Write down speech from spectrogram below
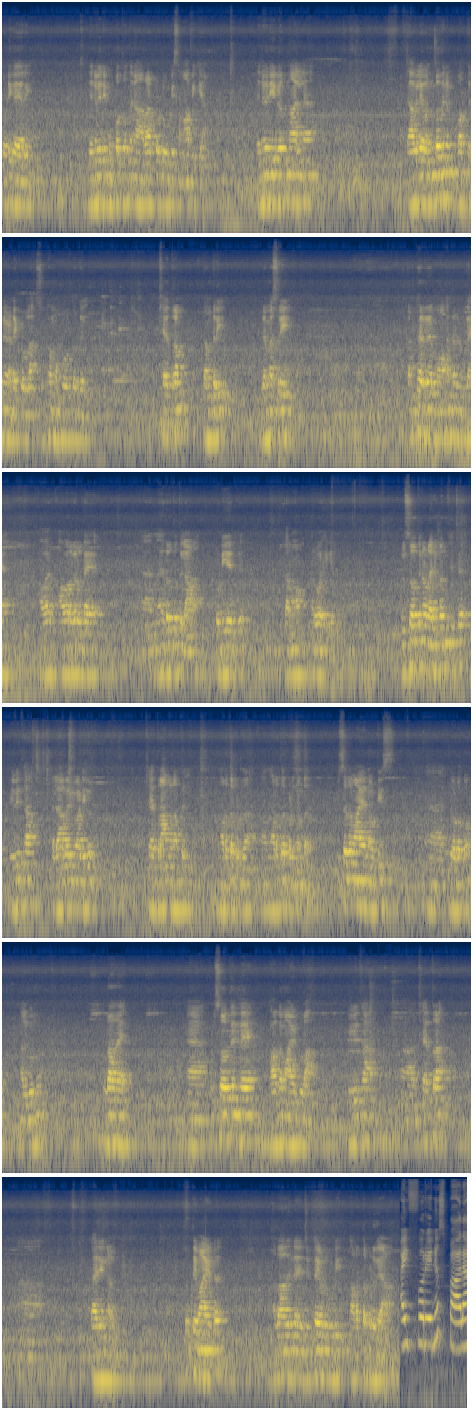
കൊടി കയറി ജനുവരി മുപ്പത്തൊന്നിന് ആറാട്ടോടുകൂടി സമാപിക്കുക ജനുവരി ഇരുപത്തിനാലിന് രാവിലെ ഒൻപതിനും പത്തിനും ഇടയ്ക്കുള്ള ശുഭമുഹൂർത്തത്തിൽ ക്ഷേത്രം തന്ത്രി ബ്രഹ്മശ്രീ കണ്ഠരര് മോഹനരുടെ അവർ അവരുടെ നേതൃത്വത്തിലാണ് കൊടിയേറ്റ് കർമ്മം നിർവഹിക്കുന്നത്. ഉത്സവത്തിനോടനുബന്ധിച്ച് വിവിധ കലാപരിപാടികൾ ക്ഷേത്രാങ്കണത്തിൽ നടത്തപ്പെടുന്ന നടത്തപ്പെടുന്നുണ്ട്. വിശദമായ നോട്ടീസ് ഇതോടൊപ്പം നൽകുന്നു. കൂടാതെ ഉത്സവത്തിന്റെ ഭാഗമായിട്ടുള്ള വിവിധ ക്ഷേത്ര കാര്യങ്ങൾ കൃത്യമായിട്ട് അത് ചിട്ടയോടുകൂടി നടത്തപ്പെടുകയാണ്. ഐഫോറിയ ന്യൂസ് പാല.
